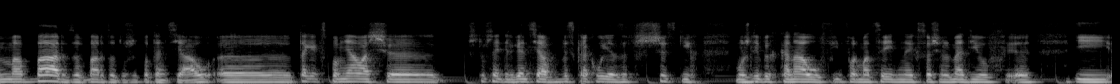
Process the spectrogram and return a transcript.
ma bardzo, bardzo duży potencjał. Tak jak wspomniałaś, sztuczna inteligencja wyskakuje ze wszystkich możliwych kanałów informacyjnych, social mediów i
